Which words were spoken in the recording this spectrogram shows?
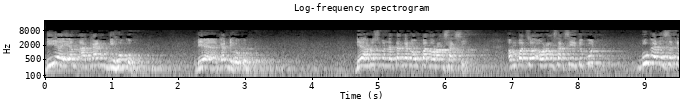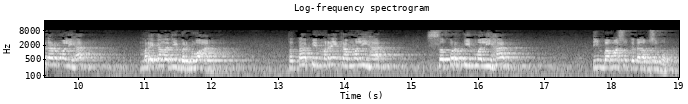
dia yang akan dihukum. Dia yang akan dihukum. Dia harus mendatangkan empat orang saksi. Empat orang saksi itu pun bukan sekedar melihat mereka lagi berduaan, tetapi mereka melihat seperti melihat timba masuk ke dalam sumur.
